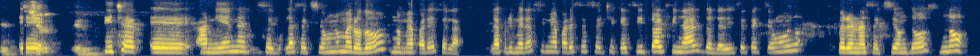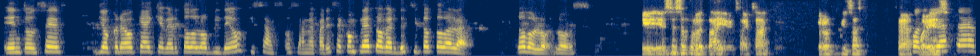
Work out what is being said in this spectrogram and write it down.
Eh, el- Teacher, eh, a mí en el la sección número 2 no me aparece. La, la primera sí me aparece ese chequecito al final donde dice sección 1, pero en la sección 2 no. Entonces, yo creo que hay que ver todos los videos quizás. O sea, me parece completo, verdecito, toda la, todos lo- los... Ese es otro detalle, o exacto. Pero quizás sea por eso. ser...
